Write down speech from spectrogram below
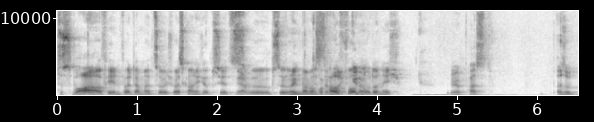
Das war auf jeden Fall damals so. Ich weiß gar nicht, ob es jetzt ja. äh, ob sie irgendwann mal verkauft worden genau. oder nicht. Ja, passt also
